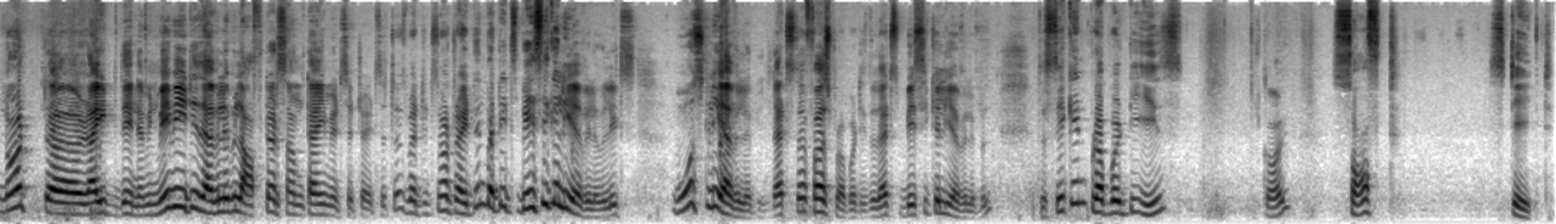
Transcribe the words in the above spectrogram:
not uh, right then. I mean maybe it is available after some time etc etc but it is not right then but it is basically available it is mostly available that is the first property so that is basically available. The second property is called soft state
